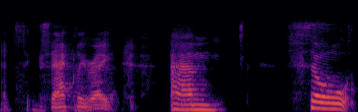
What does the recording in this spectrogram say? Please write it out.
that's exactly right. Um, so,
